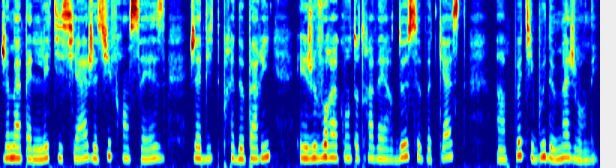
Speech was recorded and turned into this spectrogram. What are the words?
Je m'appelle Laetitia, je suis française, j'habite près de Paris et je vous raconte au travers de ce podcast un petit bout de ma journée.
